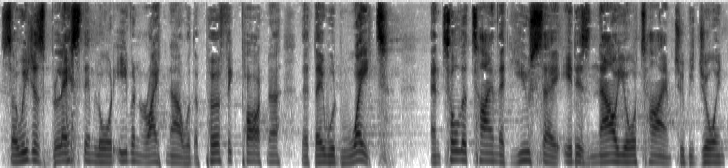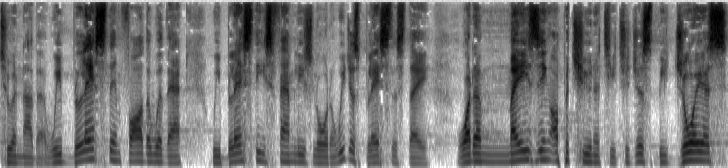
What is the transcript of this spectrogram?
So we just bless them, Lord, even right now with a perfect partner that they would wait until the time that you say it is now your time to be joined to another. We bless them, Father, with that. We bless these families, Lord, and we just bless this day. What an amazing opportunity to just be joyous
